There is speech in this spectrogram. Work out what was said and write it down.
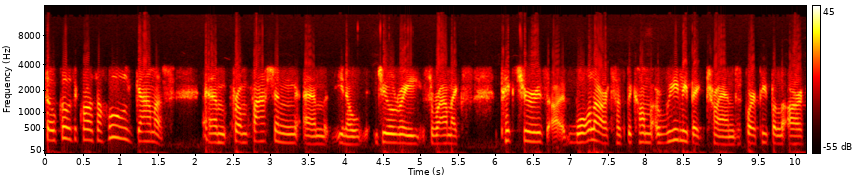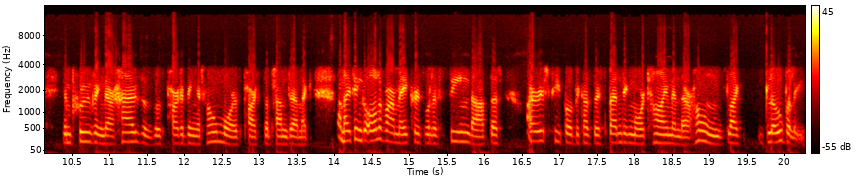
So it goes across a whole gamut um, from fashion, um, you know, jewelry, ceramics, pictures. Uh, wall art has become a really big trend where people are improving their houses as part of being at home more as part of the pandemic. And I think all of our makers will have seen that, that Irish people, because they're spending more time in their homes, like globally,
